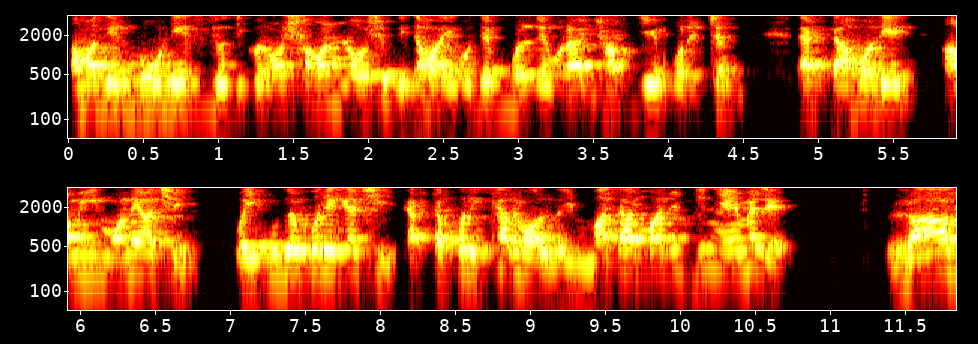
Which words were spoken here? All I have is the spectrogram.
আমাদের বোর্ডের যদি কোনো সামান্য অসুবিধা হয়, ওদের বললে ওরা ঝাঁপ দিয়ে পড়েছেন। একটা হলে আমি মনে আছে ওই উদয়পুরে গেছি, একটা পরীক্ষার হল। ওই মাতার বাড়ির যিনি এমএলএ, রাত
